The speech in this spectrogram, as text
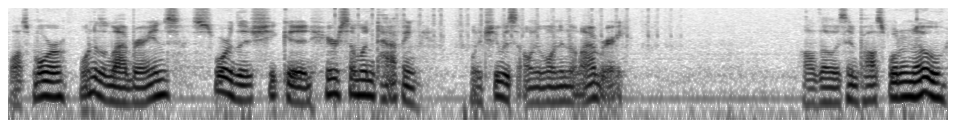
What's more, one of the librarians swore that she could hear someone tapping when she was the only one in the library. Although it's impossible to know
